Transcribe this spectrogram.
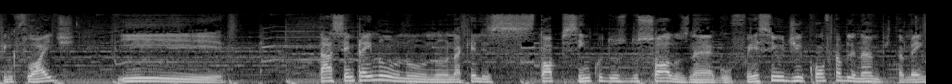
Pink Floyd. E tá sempre aí no, no, no, naqueles top 5 dos, dos solos, né, Gufo? Esse e o de Comfortable Numb também.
